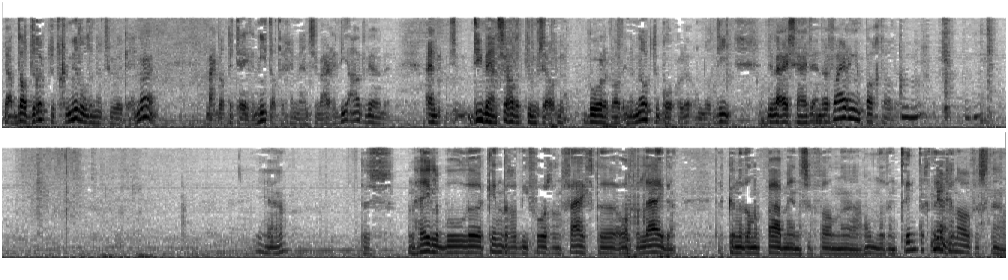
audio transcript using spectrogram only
Ja, dat drukt het gemiddelde natuurlijk enorm. Maar dat betekent niet dat er geen mensen waren die oud werden. En die mensen hadden toen zelfs nog behoorlijk wat in de melk te brokkelen, omdat die de wijsheid en de ervaring in pacht hadden. Mhm. Ja. Dus een heleboel eh, kinderen die voor een vijfde overlijden. Daar kunnen dan een paar mensen van eh 120 Ja. tegenover staan.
